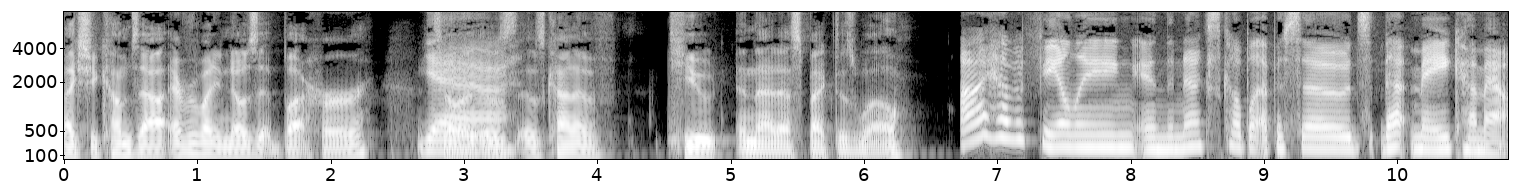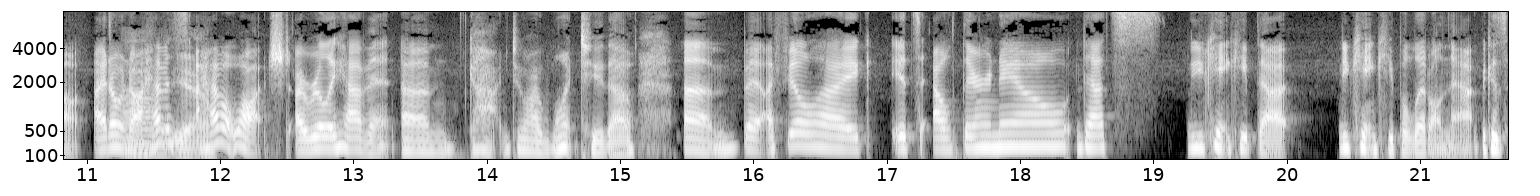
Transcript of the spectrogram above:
Like she comes out, everybody knows it but her. yeah. So it was it was kind of cute in that aspect as well. I have a feeling in the next couple episodes that may come out. I don't know. I Uh, haven't. yeah. I haven't watched. I really haven't. Um, God, do I want to though? Um, but I feel like it's out there now. That's you can't keep that. You can't keep a lid on that because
